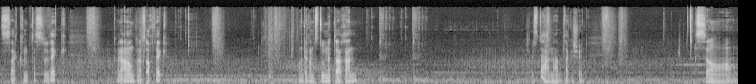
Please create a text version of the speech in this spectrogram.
Zack, kommt das weg. Keine Ahnung, kommt das auch weg. Und da kommst du mit daran. Ich da haben. Dankeschön. So.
